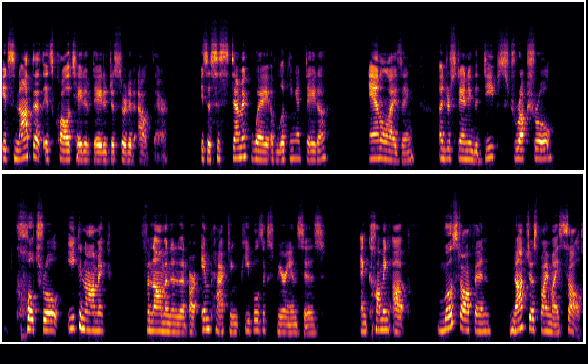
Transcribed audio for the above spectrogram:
It's not that it's qualitative data just sort of out there. It's a systemic way of looking at data, analyzing, understanding the deep structural, cultural, economic, phenomena that are impacting people's experiences and coming up most often not just by myself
